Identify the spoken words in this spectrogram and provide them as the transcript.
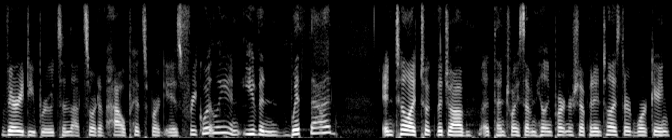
very deep roots, and that's sort of how Pittsburgh is frequently. And even with that, until I took the job at 1027 Healing Partnership, and until I started working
